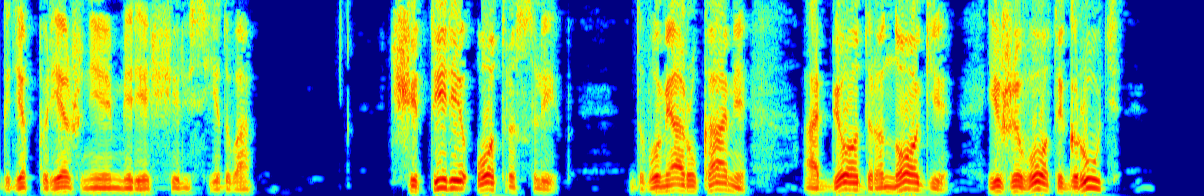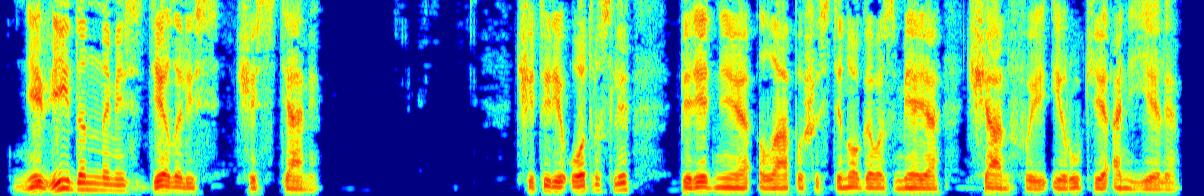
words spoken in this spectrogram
где прежние мерещились едва. Четыре отрасли, двумя руками, а бедра, ноги и живот, и грудь невиданными сделались частями. Четыре отрасли — передние лапы шестиногого змея Чанфы и руки Аньеля.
